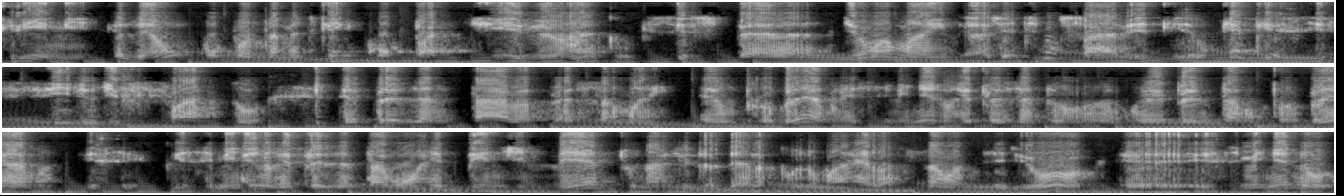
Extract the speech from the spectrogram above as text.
crime. Quer dizer, é um comportamento que é incompatível né, com o que se espera de uma mãe. A gente não sabe o que é que esse filho, de fato, representava para essa mãe. É um problema? Esse menino representa, representava um problema? Esse, esse menino representava um arrependimento na vida dela por uma relação anterior? É, esse menino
